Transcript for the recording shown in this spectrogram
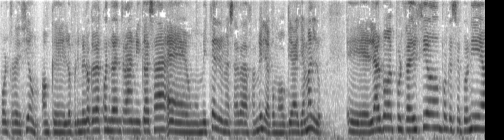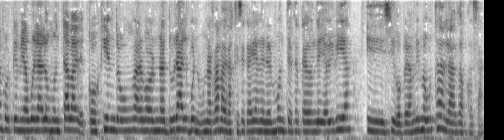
por tradición, aunque lo primero que ves cuando entras a mi casa es un misterio, una sagrada familia, como quieras llamarlo. Eh, el árbol es por tradición, porque se ponía, porque mi abuela lo montaba cogiendo un árbol natural, bueno, una rama de las que se caían en el monte cerca de donde ella vivía, y sigo, pero a mí me gustan las dos cosas.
